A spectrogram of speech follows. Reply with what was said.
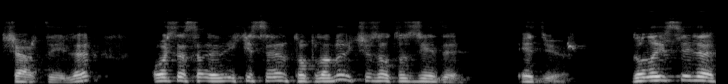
şartıyla. Oysa ikisinin toplamı 337 ediyor. Dolayısıyla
